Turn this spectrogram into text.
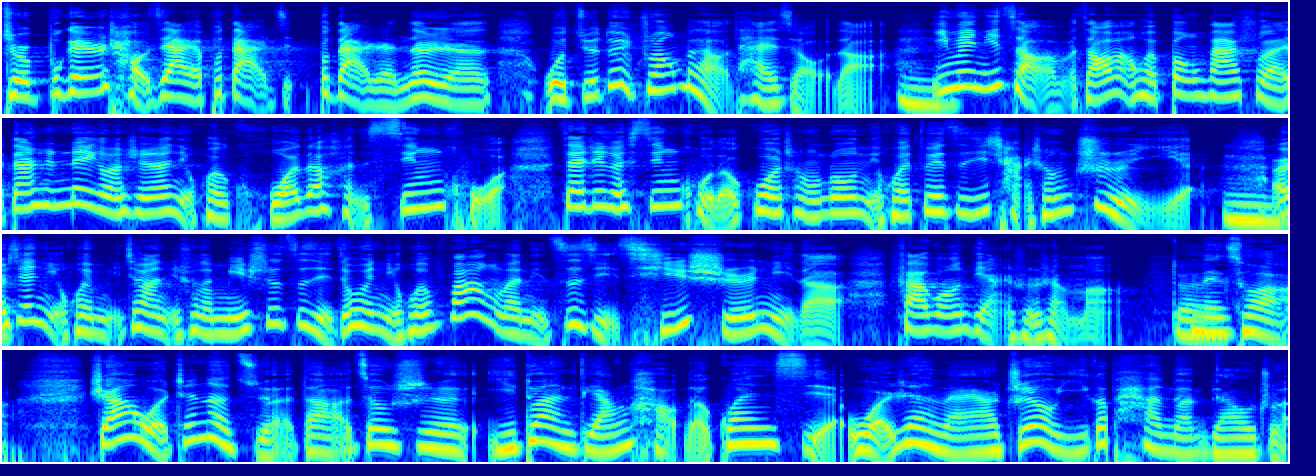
就是不跟人吵架，也不打不打人的人，我绝对装不了太久的，因为你早早晚会迸发出来。但是那段时间你会活得很辛苦，在这个辛苦的过程中，你会对自己产生质疑，而且你会就像你说的迷失自己，就会你会忘了你自己其实你的发光点是什么。没错，然后我真的觉得，就是一段良好的关系，我认为啊，只有一个判断标准，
